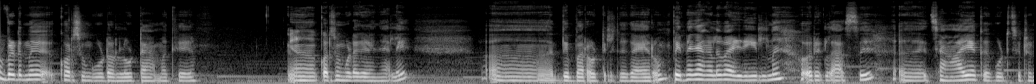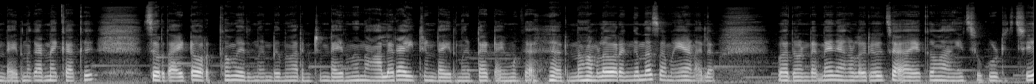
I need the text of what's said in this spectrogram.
ഇവിടുന്ന് കുറച്ചും കൂടെ ഉള്ളൂ കേട്ടോ നമുക്ക് കുറച്ചും കൂടെ കഴിഞ്ഞാൽ ദിബ റോട്ടിലേക്ക് കയറും. പിന്നെ ഞങ്ങൾ വഴിയിൽ നിന്ന് ഒരു ഗ്ലാസ് ചായ ചായയൊക്കെ കുടിച്ചിട്ടുണ്ടായിരുന്നു. കാരണം ഇക്കാക്ക് ചെറുതായിട്ട് ഉറക്കം വരുന്നുണ്ടെന്ന് പറഞ്ഞിട്ടുണ്ടായിരുന്നു. നാലര ആയിട്ടുണ്ടായിരുന്നു കേട്ടോ ടൈം കാരണം നമ്മൾ ഉറങ്ങുന്ന സമയമാണല്ലോ അപ്പോൾ അതുകൊണ്ട് തന്നെ ഞങ്ങളൊരു ചായയൊക്കെ വാങ്ങിച്ചു കുടിച്ച്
